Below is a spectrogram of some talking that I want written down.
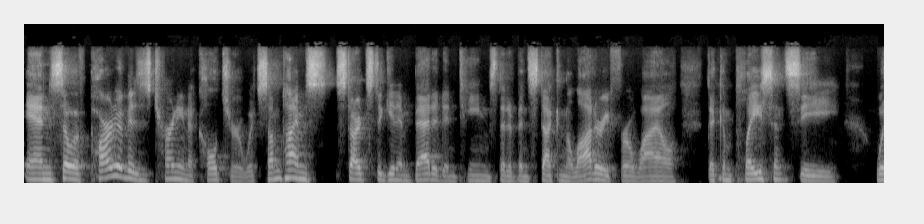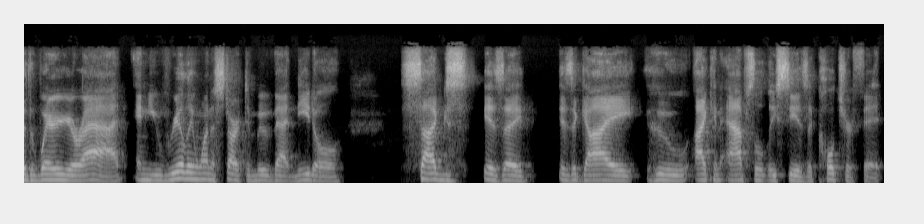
And so, if part of it is turning a culture, which sometimes starts to get embedded in teams that have been stuck in the lottery for a while, the complacency with where you're at, and you really want to start to move that needle, Suggs is a is a guy who I can absolutely see as a culture fit.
